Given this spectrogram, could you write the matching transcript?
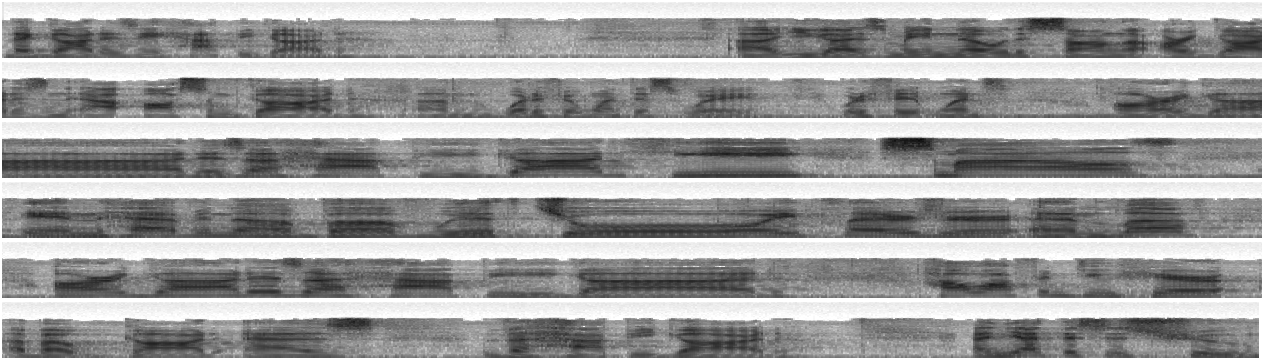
That God is a happy God. Uh, you guys may know the song, Our God is an Awesome God. Um, what if it went this way? What if it went, Our God is a happy God. He smiles in heaven above with joy, pleasure, and love. Our God is a happy God. How often do you hear about God as the happy God? And yet, this is true.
